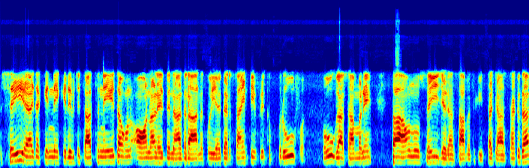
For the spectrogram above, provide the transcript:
ਸਹੀ ਹੈ ਜਾਂ ਕਿੰਨੇ ਕਿਹਦੇ ਵਿੱਚ ਤੱਥ ਨੇ? ਇਹ ਤਾਂ ਹੁਣ ਆਉਣ ਵਾਲੇ ਦਿਨਾਂ ਦੌਰਾਨ ਕੋਈ ਅਗਰ ਸਾਇੰਟਿਫਿਕ ਪ੍ਰੂਫ ਹੋਊਗਾ ਸਾਹਮਣੇ ਤਾਂ ਉਹਨੂੰ ਸਹੀ ਜਿਹੜਾ ਸਾਬਤ ਕੀਤਾ ਜਾ ਸਕਦਾ।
